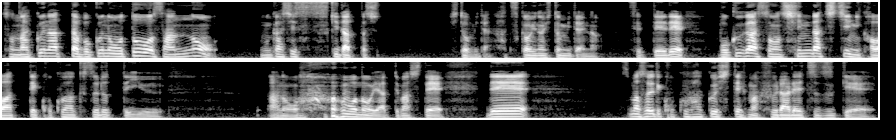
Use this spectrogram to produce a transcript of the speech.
その亡くなった僕のお父さんの昔好きだった人みたいな、初恋の人みたいな設定で、僕がその死んだ父に代わって告白するっていう、あの、ものをやってまして、で、まあそれで告白して、まあ振られ続け、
